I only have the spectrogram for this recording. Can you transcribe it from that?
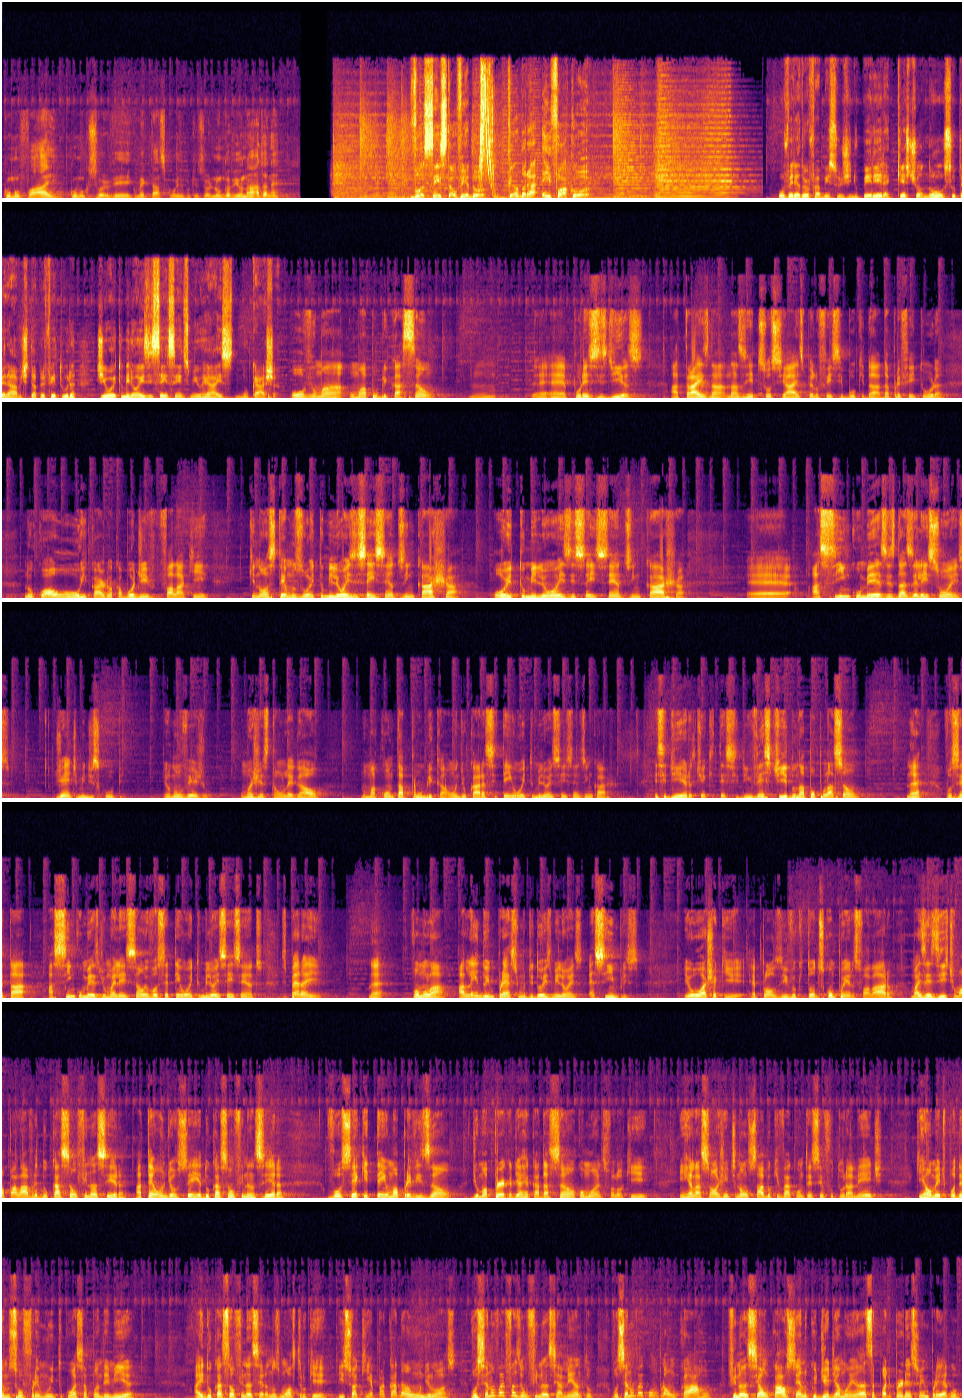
como faz, como que o senhor vê como é que tá as coisas, porque o senhor nunca viu nada, né? Você está ouvindo Câmara em Foco. O vereador Fabrício Gino Pereira questionou o superávit da prefeitura de 8 milhões e 600 mil reais no caixa. Houve uma, uma publicação, hum, é, é, por esses dias atrás na, nas redes sociais, pelo Facebook da, da prefeitura, no qual o Ricardo acabou de falar aqui que nós temos 8 milhões e 600 em caixa. 8 milhões e 600 em caixa. É, há cinco meses das eleições. Gente, me desculpe, eu não vejo uma gestão legal numa conta pública onde o cara se tem 8 milhões e 600 em caixa. Esse dinheiro tinha que ter sido investido na população, né? Você está há cinco meses de uma eleição e você tem 8 milhões e 600. Espera aí, né? Vamos lá. Além do empréstimo de 2 milhões, é simples. Eu acho que é plausível que todos os companheiros falaram, mas existe uma palavra educação financeira. Até onde eu sei, educação financeira, você que tem uma previsão de uma perca de arrecadação, como antes falou aqui, em relação a gente não sabe o que vai acontecer futuramente, que realmente podemos sofrer muito com essa pandemia, a educação financeira nos mostra o quê? Isso aqui é para cada um de nós. Você não vai fazer um financiamento, você não vai comprar um carro, financiar um carro, sendo que o dia de amanhã você pode perder seu emprego.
